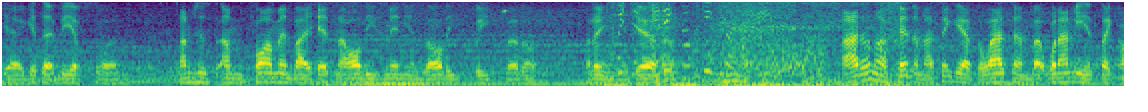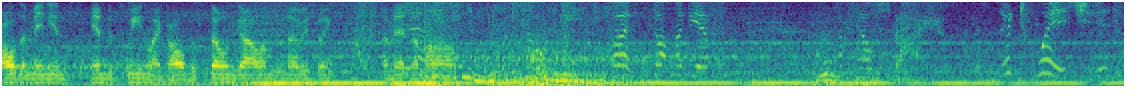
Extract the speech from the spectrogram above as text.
Yeah, get that BF sword. I'm just. I'm farming by hitting all these minions, all these creeps. I don't. I don't even Wait, does care. hitting though. give you XP? I don't know if hitting them. I think you have to last them. But what I mean is like all the minions in between, like all the stone golems and everything. I'm hitting them all. Enemies dominating. Alright, got my BF. Ruthless help. style. their Twitch is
